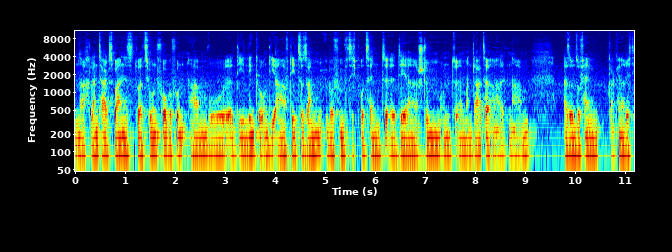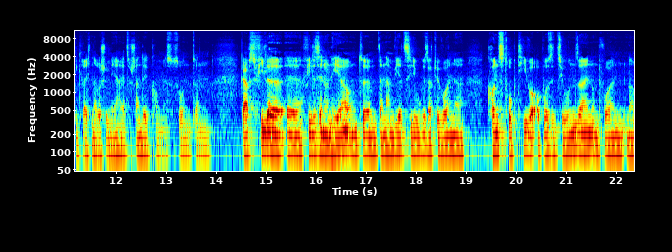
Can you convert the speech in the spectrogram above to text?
nach Landtagswahlen eine Situation vorgefunden haben, wo äh, die Linke und die AfD zusammen über 50 Prozent äh, der Stimmen und äh, Mandate erhalten haben. Also insofern gar keine richtig rechnerische Mehrheit zustande gekommen ist. So, und dann gab es viele, äh, vieles hin und her und ähm, dann haben wir als CDU gesagt, wir wollen eine konstruktive Opposition sein und wollen einer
